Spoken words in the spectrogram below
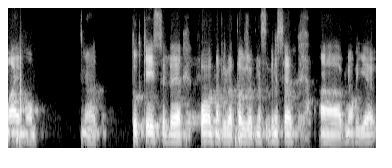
маємо е, тут кейси, де фонд, наприклад, той же ВНСФ, в нього є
